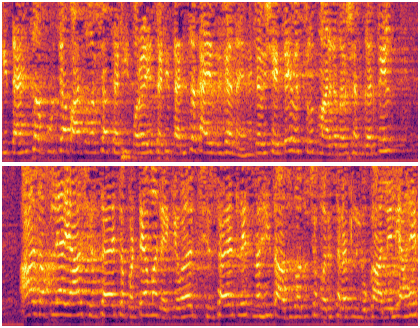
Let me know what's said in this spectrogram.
की त्यांचं पुढच्या पाच वर्षासाठी परळीसाठी त्यांचं काय विजन आहे. ह्याच्याविषयी ते विस्तृत मार्गदर्शन करतील. आज आपल्या या शिरसाळ्याच्या पट्ट्यामध्ये केवळ शिरसाळ्यातलेच नाही तर आजूबाजूच्या परिसरातली लोक आलेली आहेत.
